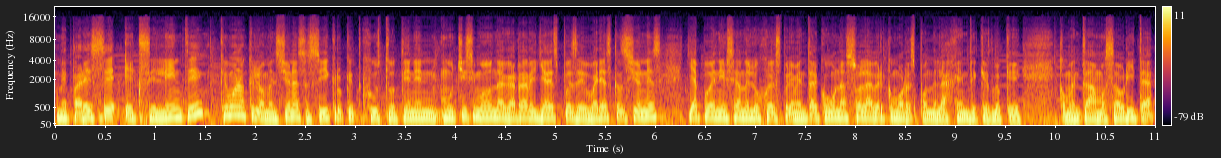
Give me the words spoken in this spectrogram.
Me parece excelente. Qué bueno que lo mencionas así. Creo que justo tienen muchísimo donde agarrar y ya después de varias canciones ya pueden irse dando el lujo de experimentar con una sola a ver cómo responde la gente, que es lo que comentábamos ahorita.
